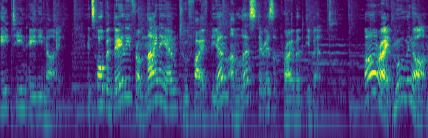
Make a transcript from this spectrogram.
1889. It's open daily from 9 a.m. to 5 p.m. unless there is a private event. Alright, moving on.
